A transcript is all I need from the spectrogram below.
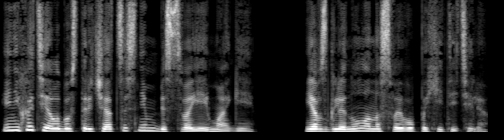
и не хотела бы встречаться с ним без своей магии. Я взглянула на своего похитителя.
